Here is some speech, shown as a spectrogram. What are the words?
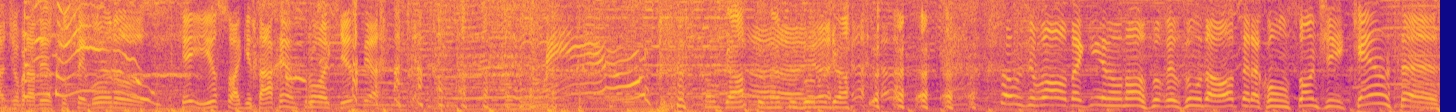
Rádio Bradesco Seguros. Que isso, a guitarra entrou aqui. Fia. É um gato, né? Pisou no gato. Estamos de volta aqui no nosso resumo da ópera com o som de Kansas.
